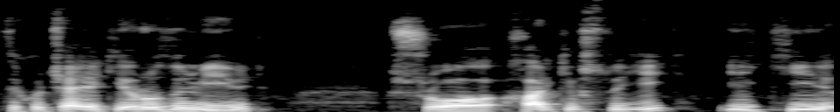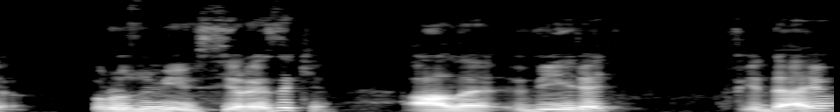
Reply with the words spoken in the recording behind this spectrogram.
Цих очей, які розуміють, що Харків стоїть, і які розуміють всі ризики, але вірять в ідею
